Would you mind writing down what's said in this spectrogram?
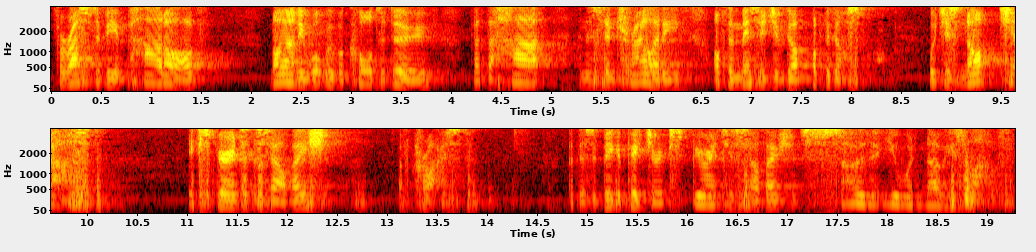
for us to be a part of not only what we were called to do, but the heart and the centrality of the message of, God, of the gospel, which is not just experience the salvation of Christ, but there's a bigger picture experience his salvation so that you would know his love.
